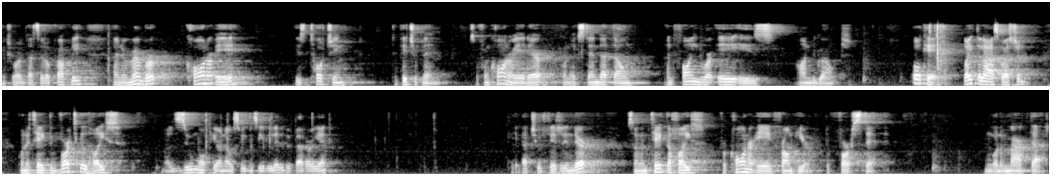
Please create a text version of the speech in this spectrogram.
Make sure that's set up properly. And remember, corner A is touching the picture plane. So from corner A there, I'm going to extend that down and find where A is on the ground. Okay, like the last question, I'm going to take the vertical height. I'll zoom up here now so we can see it a little bit better again. Okay, that should fit it in there. So I'm going to take the height for corner A from here, the first step. I'm going to mark that.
